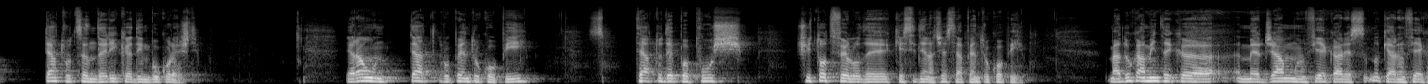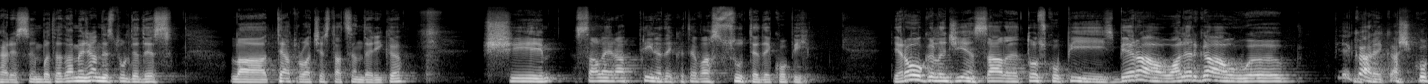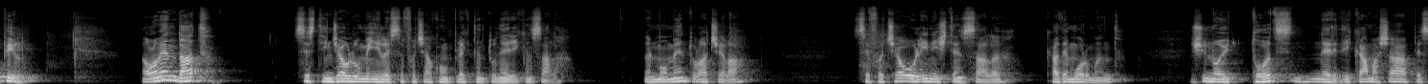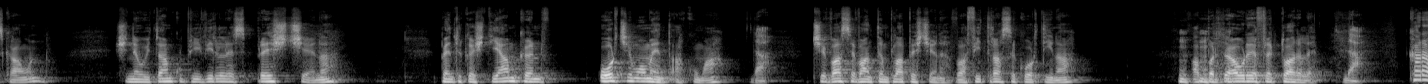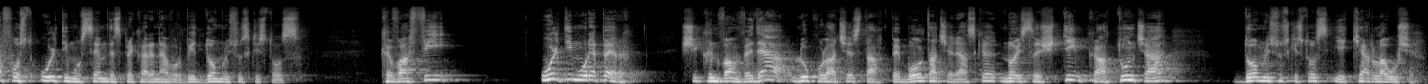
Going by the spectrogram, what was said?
Teatru Țăndărică din București. Era un teatru pentru copii, teatru de păpuși și tot felul de chestii din acestea pentru copii. Mi-aduc aminte că mergeam în fiecare, s- nu chiar în fiecare sâmbătă, dar mergeam destul de des la teatrul acesta Țăndărică și sala era plină de câteva sute de copii. Era o gălăgie în sală, toți copiii zbierau, alergau, ă, fiecare, ca și copil. La un moment dat, se stingeau luminile, se făcea complet întuneric în sală. În momentul acela, se făcea o liniște în sală, ca de mormânt, și noi toți ne ridicam așa pe scaun și ne uitam cu privirile spre scenă, pentru că știam că în orice moment acum, Da. ceva se va întâmpla pe scenă. Va fi trasă cortina, apăreau reflectoarele. Da. Care a fost ultimul semn despre care ne-a vorbit Domnul Iisus Hristos? Că va fi ultimul reper. Și când vom vedea lucrul acesta pe bolta cerească, noi să știm că atunci Domnul Iisus Hristos e chiar la ușă.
